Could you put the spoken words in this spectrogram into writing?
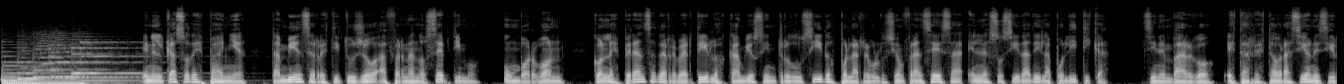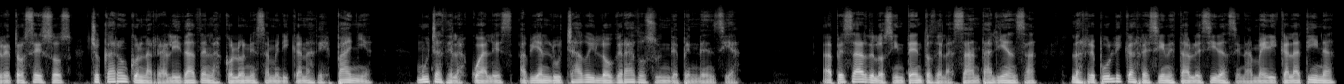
En el caso de España, también se restituyó a Fernando VII, un Borbón, con la esperanza de revertir los cambios introducidos por la Revolución Francesa en la sociedad y la política. Sin embargo, estas restauraciones y retrocesos chocaron con la realidad en las colonias americanas de España, muchas de las cuales habían luchado y logrado su independencia. A pesar de los intentos de la Santa Alianza, las repúblicas recién establecidas en América Latina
